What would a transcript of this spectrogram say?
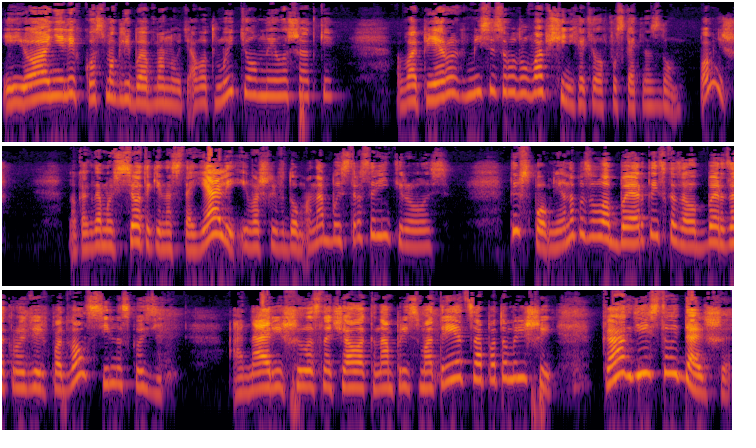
Ее они легко смогли бы обмануть, а вот мы темные лошадки. Во-первых, миссис Рудл вообще не хотела впускать нас в дом. Помнишь? Но когда мы все-таки настояли и вошли в дом, она быстро сориентировалась. Ты вспомни, она позвала Берта и сказала, «Берт, закрой дверь в подвал, сильно сквозит». Она решила сначала к нам присмотреться, а потом решить, как действовать дальше.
